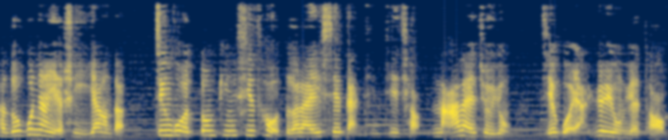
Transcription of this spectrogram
很多姑娘也是一样的。经过东拼西凑得来一些感情技巧，拿来就用，结果呀越用越糟。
